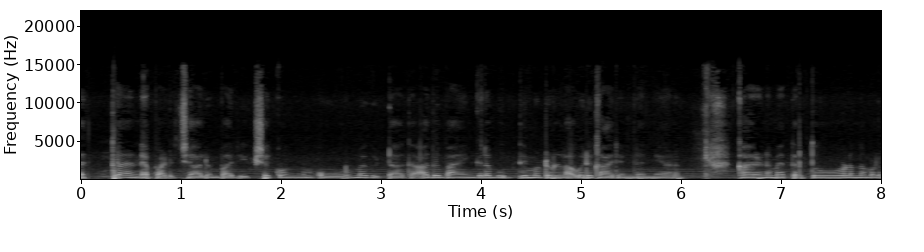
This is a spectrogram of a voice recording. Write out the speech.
എത്ര തന്നെ പഠിച്ചാലും പരീക്ഷയ്ക്കൊന്നും ഓർമ്മ കിട്ടാതെ അത് ഭയങ്കര ബുദ്ധിമുട്ടുള്ള ഒരു കാര്യം തന്നെയാണ്. കാരണം എത്രത്തോളം നമ്മൾ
